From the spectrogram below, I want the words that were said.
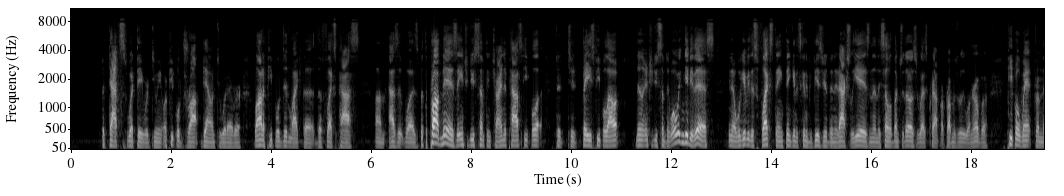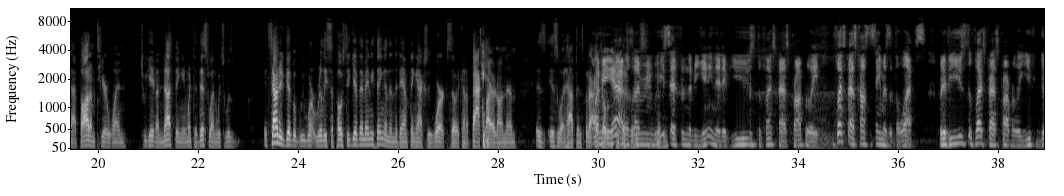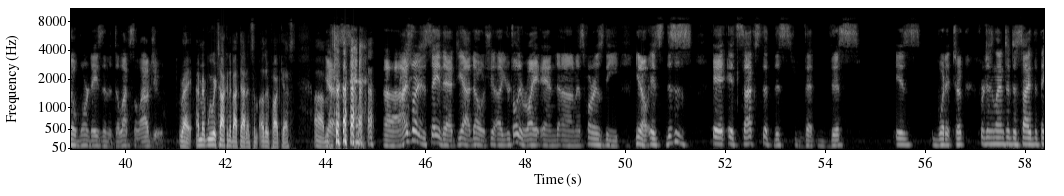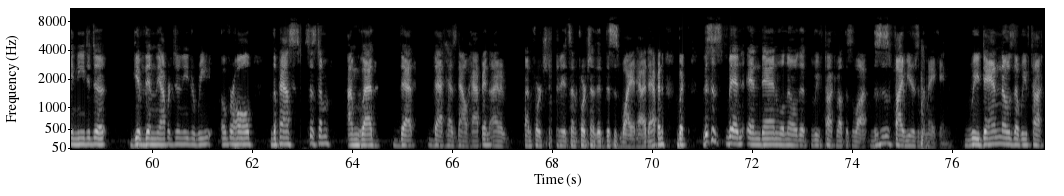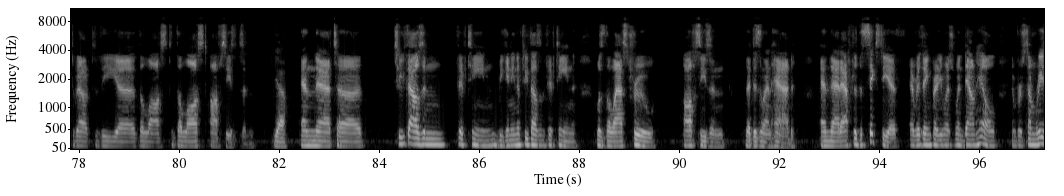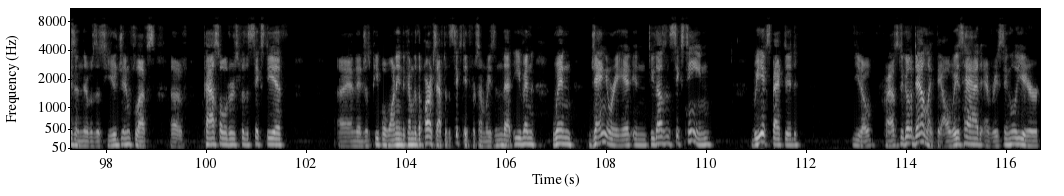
but that's what they were doing, or people dropped down to whatever. A lot of people did like the the flex pass um, as it was, but the problem is they introduced something trying to pass people to to phase people out. Then they'll introduce something. Well, we can give you this. You know, we'll give you this flex thing, thinking it's going to be busier than it actually is, and then they sell a bunch of those. Realize, crap, our problems really one over. People went from that bottom tier one, which we gave them nothing, and went to this one, which was it sounded good, but we weren't really supposed to give them anything, and then the damn thing actually worked, so it kind of backfired on them is is what happens. But I, I, totally mean, yeah, I mean, we said from the beginning that if you use the Flex Pass properly, the Flex Pass costs the same as a Deluxe. But if you use the Flex Pass properly, you can go more days than the Deluxe allowed you. Right. I remember we were talking about that in some other podcast. Um, yeah. uh, I just wanted to say that, yeah, no, she, uh, you're totally right. And um, as far as the, you know, it's this is it, it sucks that this that this is what it took for Disneyland to decide that they needed to give them the opportunity to re overhaul the pass system. I'm glad that that has now happened. I unfortunate it's unfortunate that this is why it had to happen, but this has been and Dan will know that we've talked about this a lot. This is five years in the making. We Dan knows that we've talked about the uh, the lost the lost off season. Yeah. And that uh, 2015, beginning of 2015, was the last true off season that Disneyland had, and that after the 60th, everything pretty much went downhill. And for some reason, there was this huge influx of pass holders for the 60th, uh, and then just people wanting to come to the parks after the 60th for some reason. That even when January hit in 2016, we expected, you know, crowds to go down like they always had every single year.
